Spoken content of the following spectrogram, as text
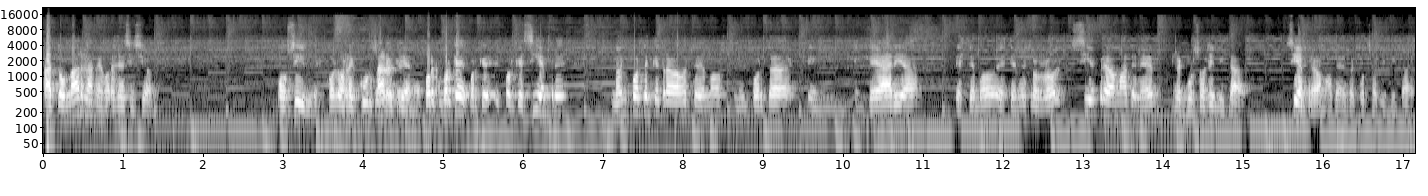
a tomar las mejores decisiones posibles con los recursos que, tiene. ¿Por, ¿Por, qué? Porque, porque siempre, no importa en qué trabajo estemos, no importa en, en qué área estemos, esté nuestro rol, siempre vamos a tener recursos limitados. Siempre vamos a tener recursos limitados.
